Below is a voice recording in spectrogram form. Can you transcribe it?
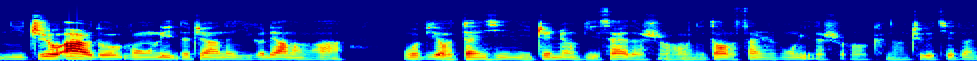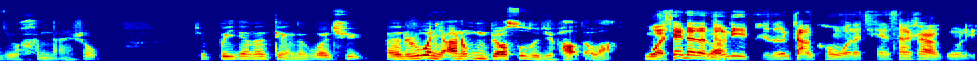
你只有二十多公里的这样的一个量的话，我比较担心你真正比赛的时候，你到了三十公里的时候，可能这个阶段就很难受，就不一定能顶得过去。呃，如果你按照目标速度去跑的话，我现在的能力只能掌控我的前三十二公里，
